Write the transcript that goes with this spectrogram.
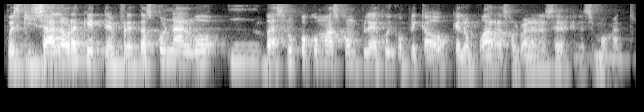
pues quizá a la hora que te enfrentas con algo mm, va a ser un poco más complejo y complicado que lo puedas resolver en ese, en ese momento.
